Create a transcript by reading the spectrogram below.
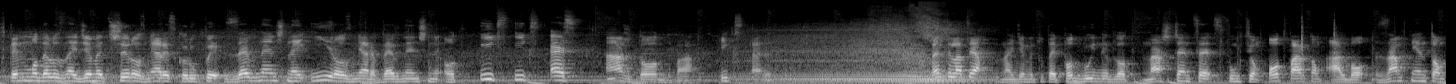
W tym modelu znajdziemy trzy rozmiary skorupy zewnętrznej i rozmiar wewnętrzny od XXS aż do 2XL. Wentylacja. Znajdziemy tutaj podwójny wlot na szczęce z funkcją otwartą albo zamkniętą.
